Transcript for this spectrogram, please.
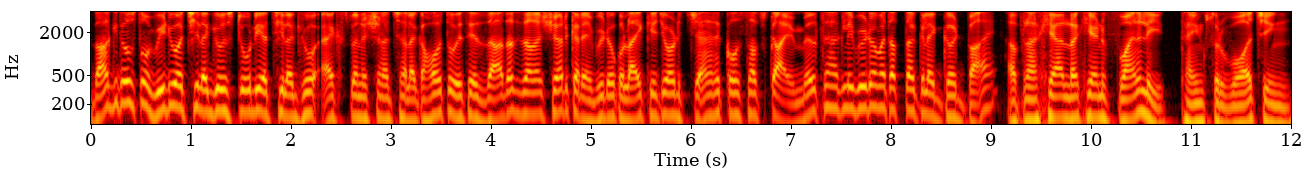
बाकी दोस्तों वीडियो अच्छी लगी हो स्टोरी अच्छी लगी हो एक्सप्लेनेशन अच्छा लगा हो तो इसे ज़्यादा से ज़्यादा शेयर करें। वीडियो को लाइक कीजिए और चैनल को सब्सक्राइब मिलते हैं अगली वीडियो में, तब तक के लिए गुड बाय अपना ख्याल रखिए and finally thanks for watching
